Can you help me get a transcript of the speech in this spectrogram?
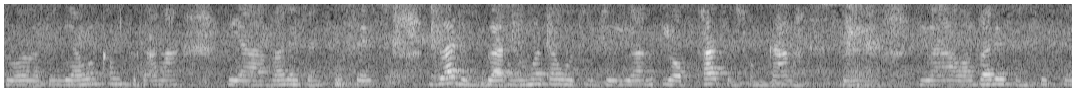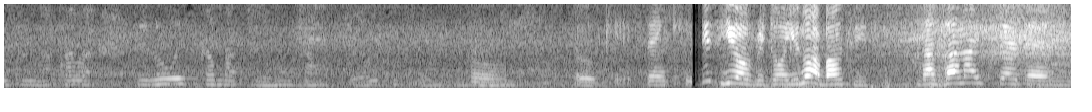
to all of them. They are welcome to Ghana. We are brothers and sisters. Blood is blood. No matter what you do, you are, your part is from Ghana. So you are our brothers and sisters. Are Kwara. And always come back to your hometown. We are waiting for you. Oh. Okay, thank you. This year of return, you know about it. That Ghana said um,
